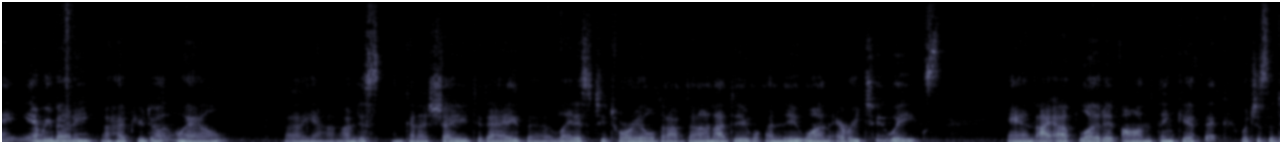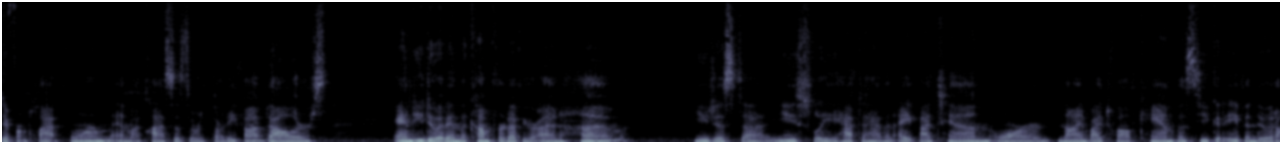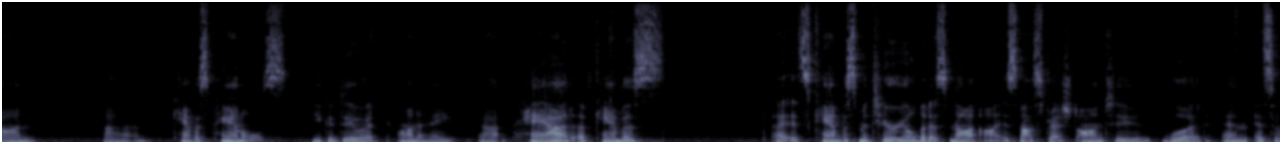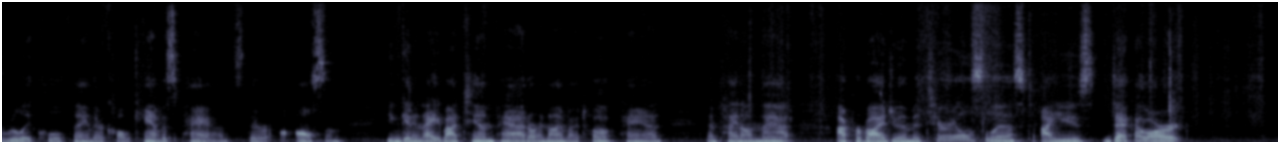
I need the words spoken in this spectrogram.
Hey everybody, I hope you're doing well. Uh, yeah, I'm just going to show you today the latest tutorial that I've done. I do a new one every two weeks and I upload it on Thinkific, which is a different platform and my classes are $35 and you do it in the comfort of your own home. You just uh, usually have to have an 8 by 10 or 9 by 12 canvas. You could even do it on uh, canvas panels you could do it on a uh, pad of canvas. Uh, it's canvas material, but it's not uh, it's not stretched onto wood, and it's a really cool thing. They're called canvas pads. They're awesome. You can get an 8 by 10 pad or a 9 by 12 pad and paint on that. I provide you a materials list. I use DecoArt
